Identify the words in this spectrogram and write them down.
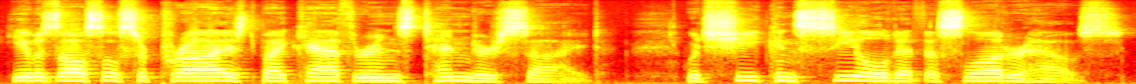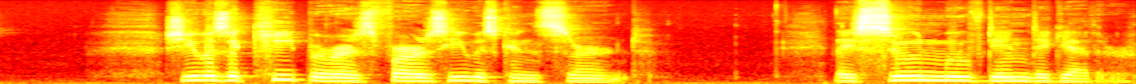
He was also surprised by Katherine's tender side, which she concealed at the slaughterhouse. She was a keeper as far as he was concerned. They soon moved in together.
